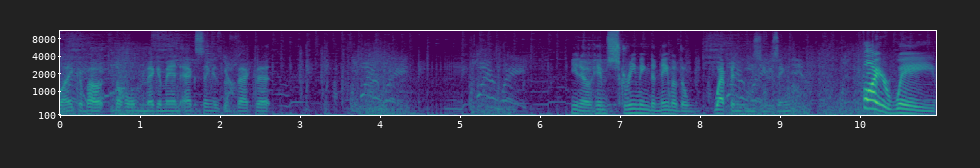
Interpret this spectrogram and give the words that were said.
like about the whole Mega Man X thing is the fact that, you know, him screaming the name of the weapon he's using. Fire Wave!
